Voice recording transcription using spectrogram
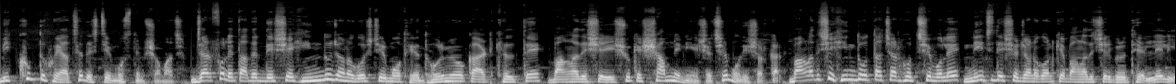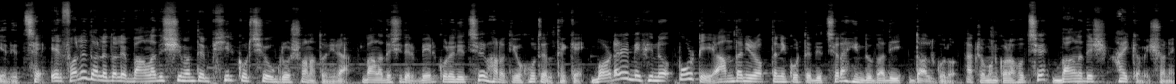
বিক্ষুব্ধ হয়ে আছে দেশটির মুসলিম সমাজ। যার ফলে তাদের দেশে হিন্দু জনগোষ্ঠীর মধ্যে ধর্মীয় কার্ড খেলতে বাংলাদেশের ইস্যুকে সামনে নিয়ে এসেছে মোদী সরকার। বাংলাদেশে হিন্দু অত্যাচার হচ্ছে বলে নিজ দেশের জনগণকে বাংলাদেশের বিরুদ্ধে লেলিয়ে দিচ্ছে। এর ফলে দলে দলে বাংলাদেশ সীমান্তে ভিড় করছে উগ্র সনাতনীরা। বাংলাদেশিদের বের করে দিচ্ছে ভারতীয় হোটেল থেকে। বর্ডারে বিভিন্ন পোর্টে আমদানি রপ্তানি করতে দিচ্ছে না হিন্দুবাদী দলগুলো। আক্রমণ করা হচ্ছে বাংলাদেশ হাইকমিশনে।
